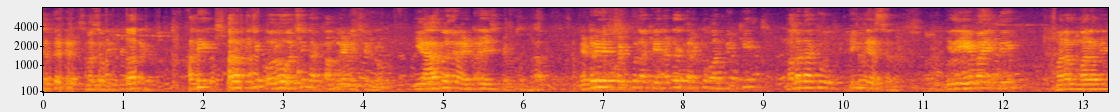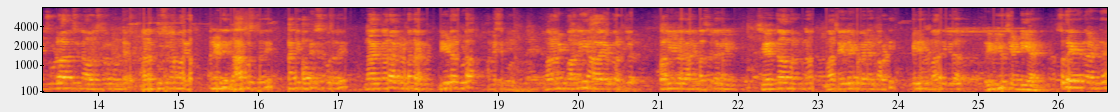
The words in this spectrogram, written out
చెత్త సమస్య అది వారం నుంచి ఎవరో వచ్చి నాకు కంప్లైంట్ ఇచ్చిండ్రు. ఈ యాప్లో నేను ఎంటర్ చేసి పెట్టుకుంటా ఎంటర్ చేసి పెట్టుకున్నాక ఏంటంటే కరెక్ట్ వన్ వీక్కి మళ్ళీ నాకు పింక్ చేస్తుంది ఇది ఏమైంది? మనం మనం చూడాల్సిన అవసరం ఉంటే మనం చూసినామా అనేది నాకు వస్తుంది నాకు ఆఫీస్ వస్తుంది నాకు అక్కడ లీడర్ కూడా అనేసి మనం ఈ పని ఆ యొక్క పనిలో కానీ బస్సులో కానీ చేద్దామన్నా మనం చేయలేకపోయినా కాబట్టి మీరు మన ఇలా రివ్యూ చేయండి అని. సో ఏంటంటే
